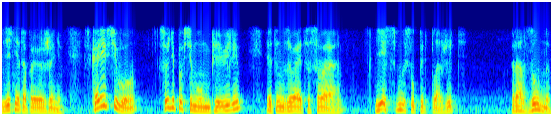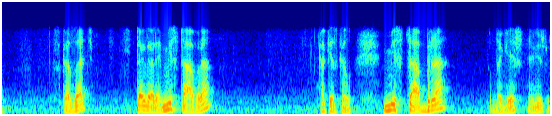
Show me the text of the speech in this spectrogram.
здесь нет опровержения. Скорее всего, судя по всему, мы перевели, это называется свара. Есть смысл предположить, разумно сказать и так далее. Миставра, как я сказал, мистабра, там дагеш, я вижу,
